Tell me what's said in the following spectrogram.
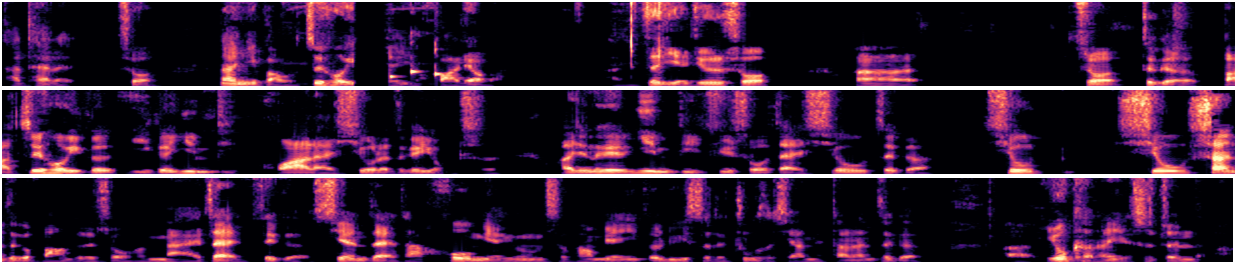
他太太说：“那你把我最后一钱也花掉吧。”啊，这也就是说，呃，说这个把最后一个一个硬币花来修了这个泳池，而且那个硬币据说在修这个修修缮这个房子的时候，埋在这个现在他后面游泳池旁边一个绿色的柱子下面。当然，这个啊有可能也是真的啊。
